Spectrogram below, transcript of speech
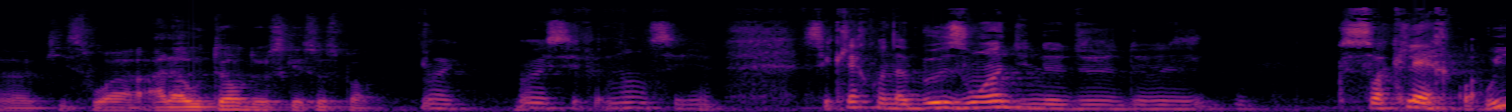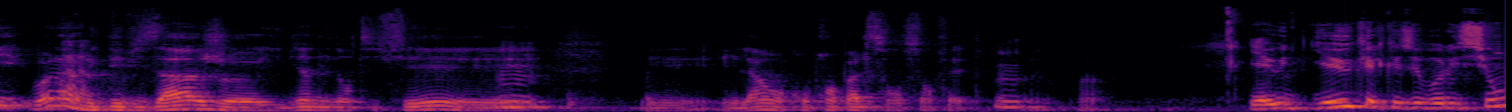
euh, qui soit à la hauteur de ce qu'est ce sport. Oui, c'est non, c'est c'est clair qu'on a besoin d'une de, de- que ce soit clair, quoi. Oui, voilà, Voilà. avec des visages euh, bien identifiés, et, Mm. et- et là, on ne comprend pas le sens, en fait. Mm. Voilà. Il y, a eu, il y a eu quelques évolutions.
